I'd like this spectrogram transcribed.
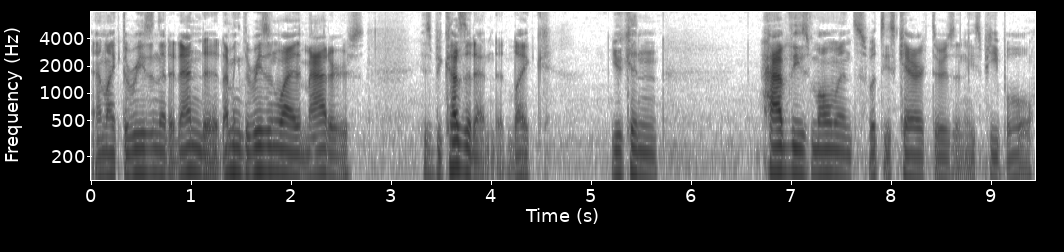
And like the reason that it ended, I mean the reason why it matters is because it ended. Like you can have these moments with these characters and these people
